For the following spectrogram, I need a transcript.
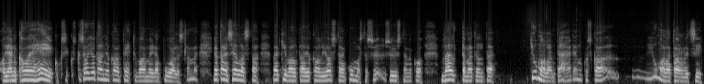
on jäänyt kauhean heikoksi, koska se on jotain, joka on tehty vain meidän puolestamme. Jotain sellaista väkivaltaa, joka oli jostain kummasta sy- syystä niin välttämätöntä Jumalan tähden, koska Jumala tarvitsi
